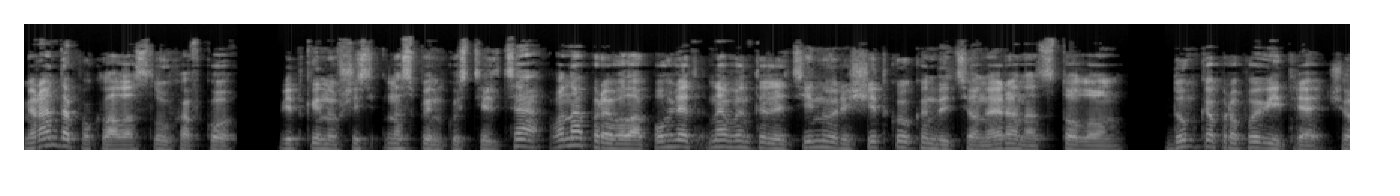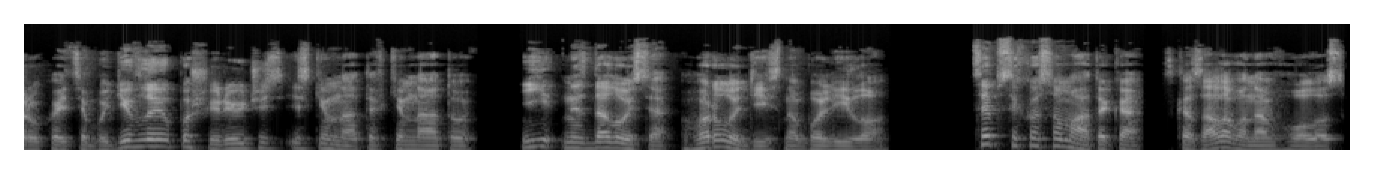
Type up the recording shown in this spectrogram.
Міранда поклала слухавку. Відкинувшись на спинку стільця, вона перевела погляд на вентиляційну решітку кондиціонера над столом. Думка про повітря, що рухається будівлею, поширюючись із кімнати в кімнату. Їй не здалося, горло дійсно боліло. Це психосоматика, сказала вона вголос.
